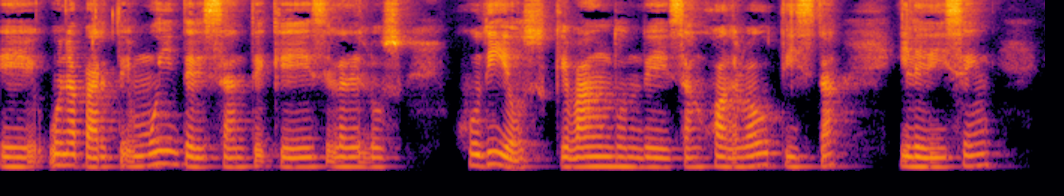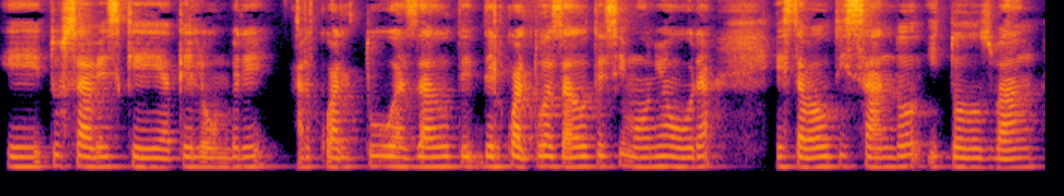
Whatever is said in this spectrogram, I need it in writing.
eh, una parte muy interesante que es la de los judíos que van donde San Juan el Bautista y le dicen, eh, tú sabes que aquel hombre al cual tú has dado, del cual tú has dado testimonio ahora está bautizando y todos van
